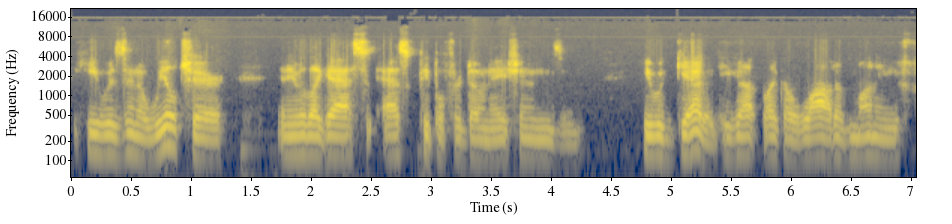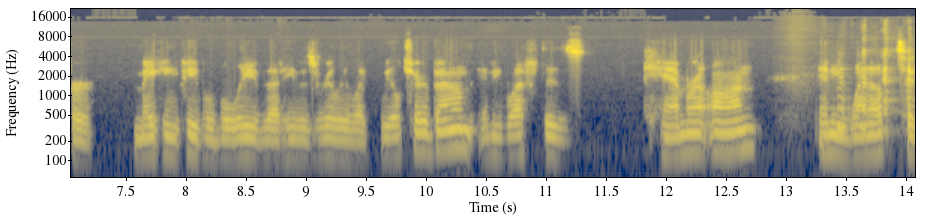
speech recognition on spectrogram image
he was in a wheelchair, and he would like ask ask people for donations, and he would get it. He got like a lot of money for making people believe that he was really like wheelchair bound, and he left his camera on and he went up to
